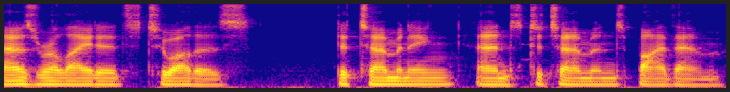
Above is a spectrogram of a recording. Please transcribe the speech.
as related to others, determining and determined by them.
